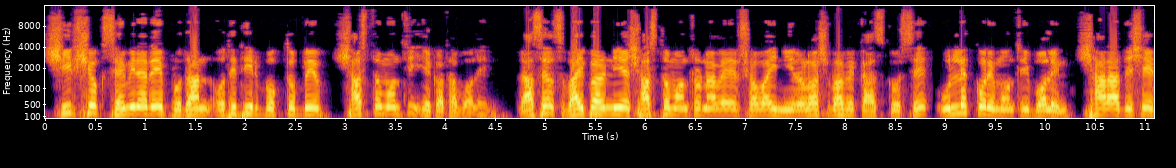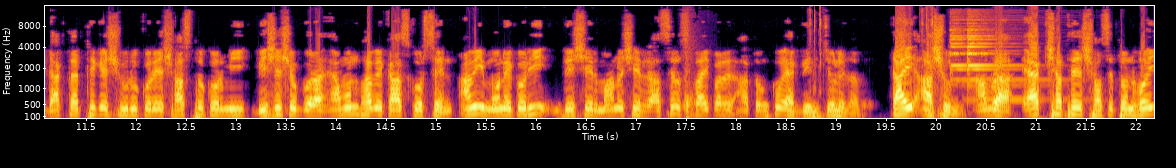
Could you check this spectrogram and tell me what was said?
শীর্ষক সেমিনারে প্রধান অতিথির বক্তব্যে স্বাস্থ্যমন্ত্রী একথা বলেন। রাসেলস ভাইপার নিয়ে স্বাস্থ্য মন্ত্রণালয়ের সবাই নিরলসভাবে কাজ করছে, উল্লেখ করে মন্ত্রী বলেন, সারা দেশে ডাক্তার থেকে শুরু করে স্বাস্থ্যকর্মী বিশেষজ্ঞরা এমনভাবে কাজ করছেন, আমি মনে করি দেশের মানুষের রাসেলস ভাইপারের আতঙ্ক একদিন চলে যাবে। তাই আসুন, আমরা একসাথে সচেতন হই।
